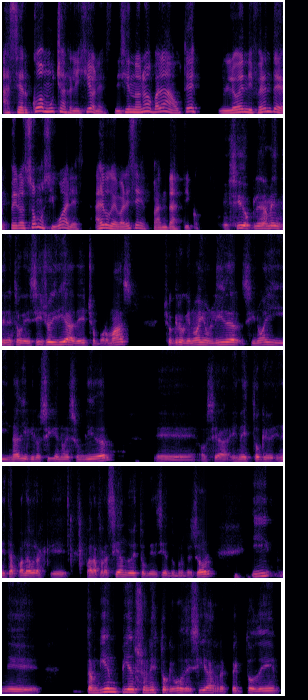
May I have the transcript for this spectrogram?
acercó a muchas religiones, diciendo, no, pará, ustedes lo ven diferente, pero somos iguales. Algo que me parece fantástico. Coincido plenamente en esto que decís. Yo diría, de hecho, por más, yo creo que no hay un líder, si no hay nadie que lo sigue, no es un líder. eh, o sea, en, esto que, en estas palabras que, parafraseando esto que decía tu profesor, y eh, también pienso en esto que vos decías respecto de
